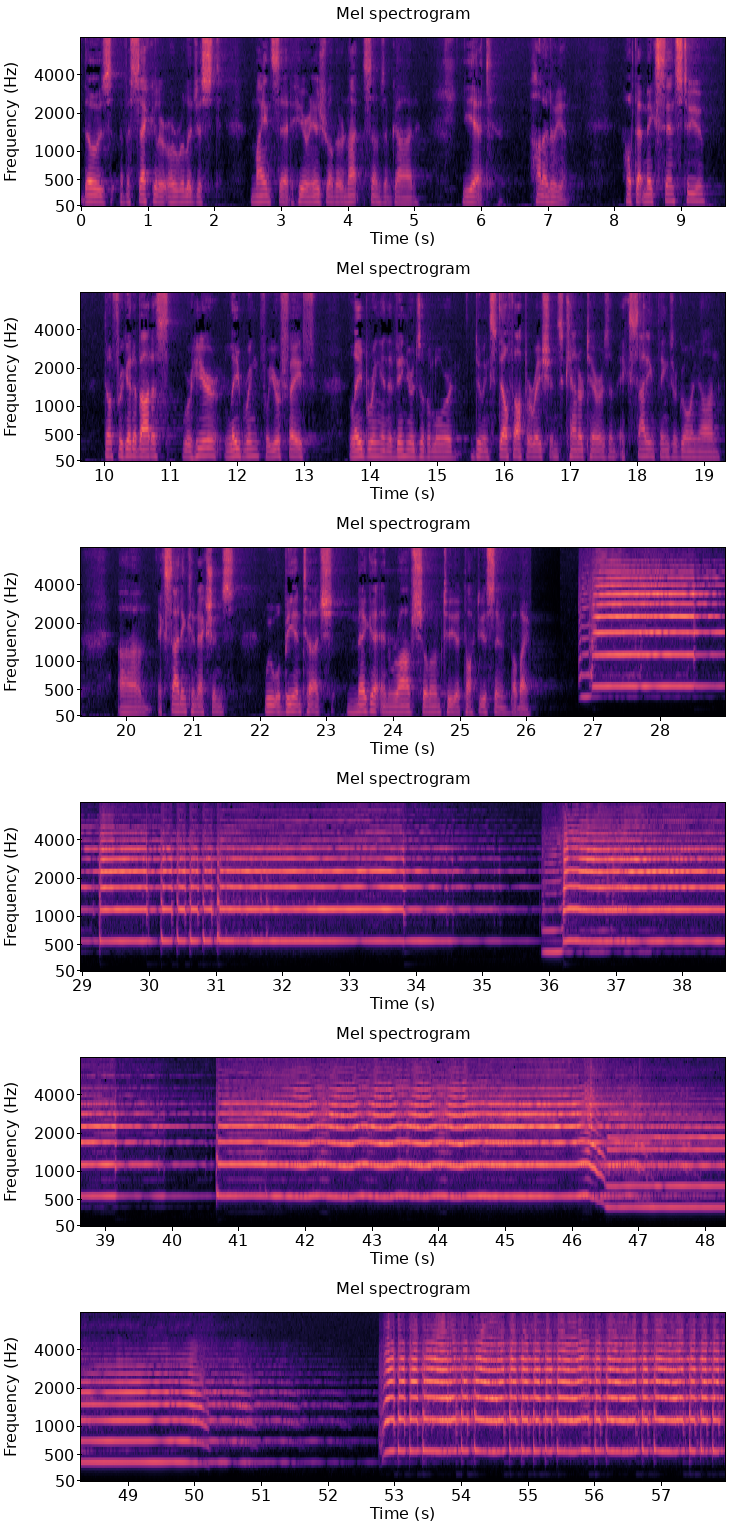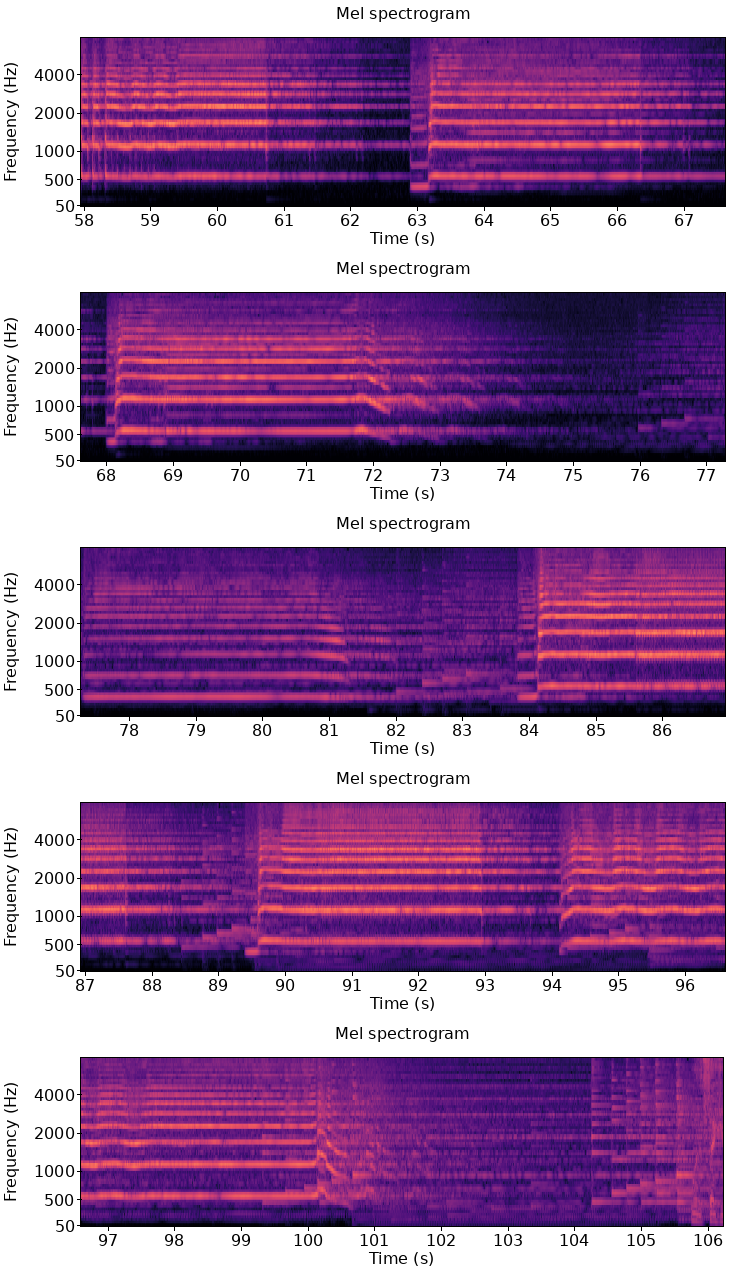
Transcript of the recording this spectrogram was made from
those of a secular or religious mindset here in Israel that are not sons of God yet. Hallelujah. Hope that makes sense to you. Don't forget about us. We're here laboring for your faith laboring in the vineyards of the Lord, doing stealth operations, counterterrorism. Exciting things are going on, um, exciting connections. We will be in touch. Mega and Rav Shalom to you. Talk to you soon. Bye bye.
